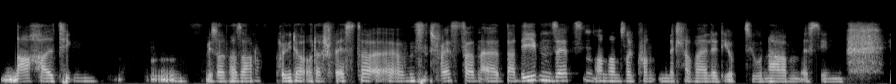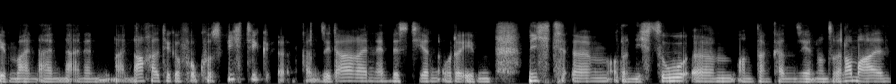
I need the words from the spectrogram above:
nachhaltigen wie soll man sagen, Brüder oder Schwester, äh, Schwestern äh, daneben setzen und unsere Kunden mittlerweile die Option haben, ist ihnen eben ein, ein, ein, ein nachhaltiger Fokus wichtig, äh, können sie da rein investieren oder eben nicht ähm, oder nicht so ähm, und dann können sie in unsere normalen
